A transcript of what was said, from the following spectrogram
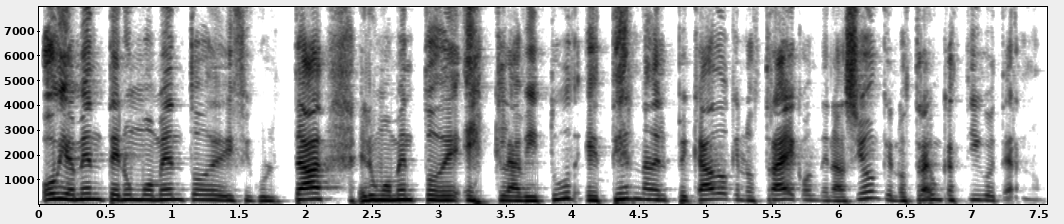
obviamente en un momento de dificultad, en un momento de esclavitud eterna del pecado que nos trae condenación, que nos trae un castigo eterno.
